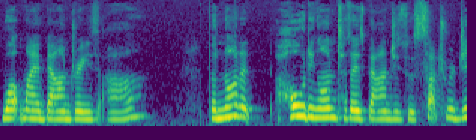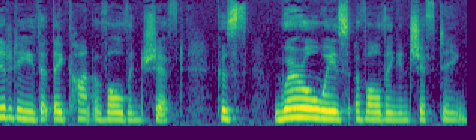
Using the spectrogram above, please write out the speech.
what my boundaries are, but not holding on to those boundaries with such rigidity that they can't evolve and shift. Because we're always evolving and shifting.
